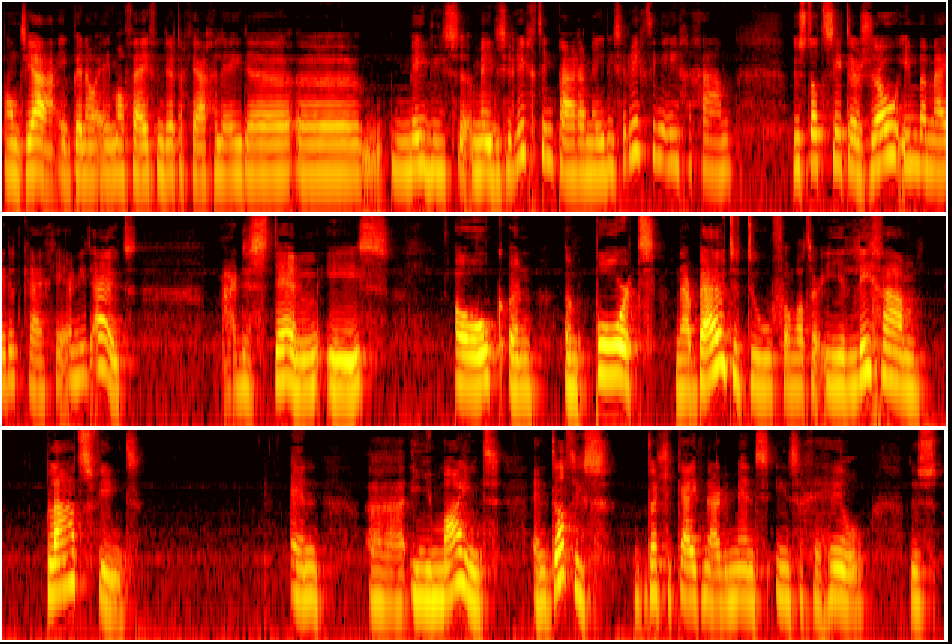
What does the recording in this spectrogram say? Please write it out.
Want ja, ik ben nou eenmaal 35 jaar geleden uh, medische, medische richting, paramedische richting ingegaan. Dus dat zit er zo in bij mij, dat krijg je er niet uit. Maar de stem is ook een, een poort naar buiten toe van wat er in je lichaam plaatsvindt. En uh, in je mind. En dat is dat je kijkt naar de mens in zijn geheel. Dus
